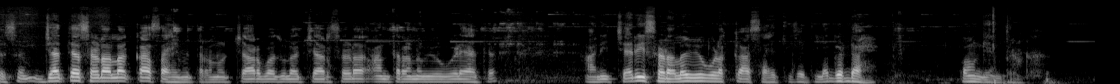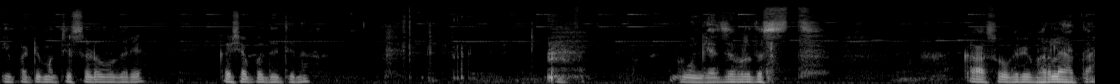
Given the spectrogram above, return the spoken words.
तसं ज्या त्या सडाला कास आहे मित्रांनो. चार बाजूला चार सडा अंतरानं वेगवेगळ्या आहेत. आणि चारही सडाला वेगवेगळा कास आहे. तिचा तिला गड्डा आहे. पाहून घ्या मित्रांनो. ही पाठीमागचे सडं वगैरे कशा पद्धतीनं? बघून घ्या. जबरदस्त कास वगैरे भरला आहे आता.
